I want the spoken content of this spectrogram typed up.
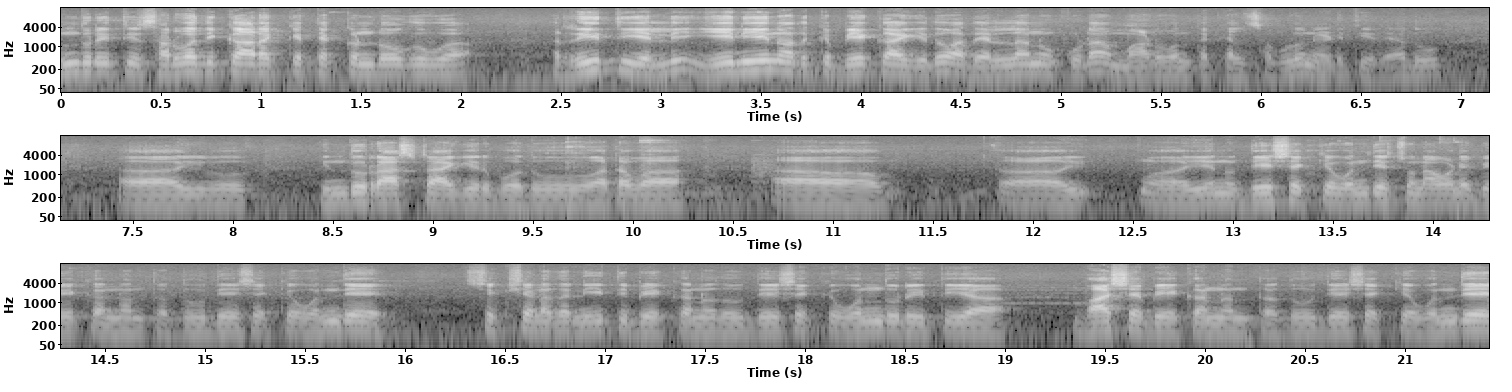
ಒಂದು ರೀತಿ ಸರ್ವಾಧಿಕಾರಕ್ಕೆ ತೆಕ್ಕೊಂಡು ಹೋಗುವ ರೀತಿಯಲ್ಲಿ ಏನೇನು ಅದಕ್ಕೆ ಬೇಕಾಗಿದೋ ಅದೆಲ್ಲನೂ ಕೂಡ ಮಾಡುವಂಥ ಕೆಲಸಗಳು ನಡೀತಿದೆ. ಅದು ಇವು ಹಿಂದೂ ರಾಷ್ಟ್ರ ಆಗಿರ್ಬೋದು ಅಥವಾ ಏನು ದೇಶಕ್ಕೆ ಒಂದೇ ಚುನಾವಣೆ ಬೇಕನ್ನೋಂಥದ್ದು, ದೇಶಕ್ಕೆ ಒಂದೇ ಶಿಕ್ಷಣದ ನೀತಿ ಬೇಕನ್ನೋದು, ದೇಶಕ್ಕೆ ಒಂದು ರೀತಿಯ ಭಾಷೆ ಬೇಕನ್ನೋಂಥದ್ದು, ದೇಶಕ್ಕೆ ಒಂದೇ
